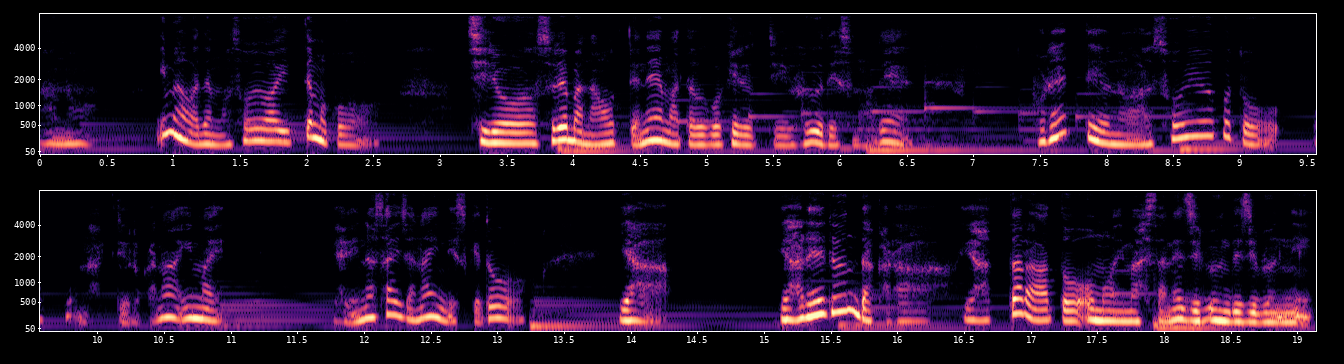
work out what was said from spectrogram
あの、今はでもそれは言ってもこう、治療すれば治ってね、また動けるっていう風ですので、これっていうのはそういうことを、なんていうのかな、今やりなさいじゃないんですけど、いや、やれるんだから、やったらと思いましたね、自分で自分に。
